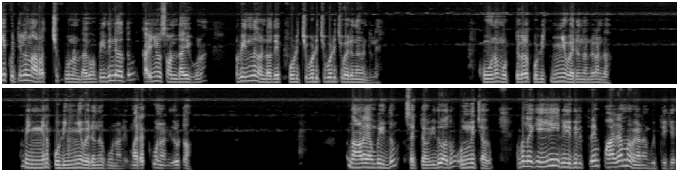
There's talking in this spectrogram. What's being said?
ഈ കുറ്റിയിൽ നിറച്ച് കൂണുണ്ടാകും. അപ്പൊ ഇതിന്റെ അകത്തും കഴിഞ്ഞ ദിവസം ഉണ്ടായി കൂണ്. അപ്പൊ ഇന്ന് കണ്ടോ അതേ പൊടിച്ച് പൊടിച്ച് പൊടിച്ച് വരുന്ന കണ്ടില്ലേ? കൂണ് മുട്ടുകൾ പൊടിഞ്ഞു വരുന്നുണ്ട് കണ്ടോ? അപ്പൊ ഇങ്ങനെ പൊടിഞ്ഞു വരുന്ന കൂണാണ് മരക്കൂണാണ് ഇത് കേട്ടോ. നാളെ ആകുമ്പോൾ ഇതും സെറ്റാകും ഇതും അതും ഒന്നിച്ചാകും. അപ്പൊ നോക്കി ഈ രീതിയിൽ ഇത്രയും പഴമ വേണം കുറ്റിക്ക്.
